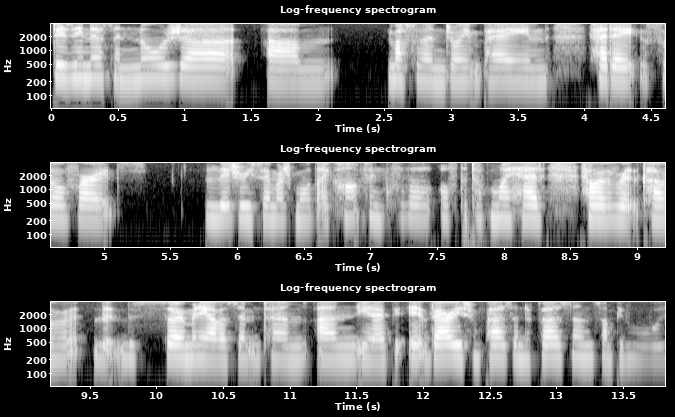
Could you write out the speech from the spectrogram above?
dizziness and nausea, um, muscle and joint pain, headaches, sore throats, literally so much more that I can't think of off the top of my head. However, it cover there's so many other symptoms, and you know it varies from person to person. Some people will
